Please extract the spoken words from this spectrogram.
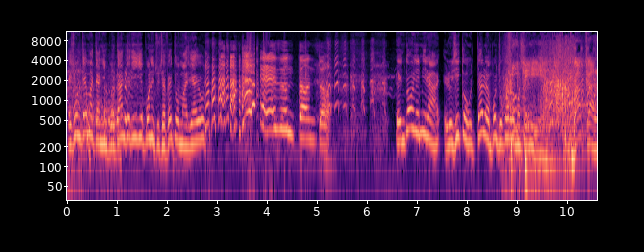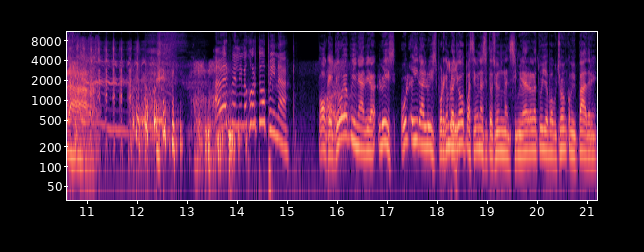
Es un tema tan importante, DJ, ponen sus efectos madreados. Eres un tonto. Entonces, mira, Luisito, te habla don Poncho Carlos Monterrey. ¡Bácala! A ver, Piolín, mejor tú opina. Ok, yo voy a opinar. Mira, Luis, mira, Luis, por ejemplo, Sí. yo pasé una situación similar a la tuya, Papuchón, con mi padre,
